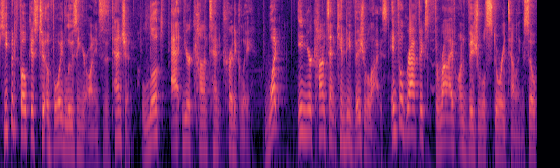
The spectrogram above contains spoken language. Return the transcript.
Keep it focused to avoid losing your audience's attention. Look at your content critically. What in your content can be visualized. Infographics thrive on visual storytelling, so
